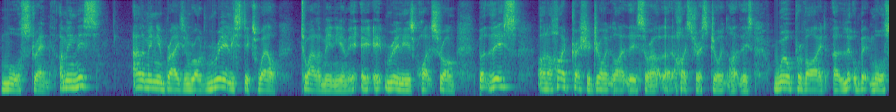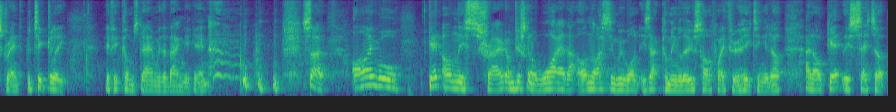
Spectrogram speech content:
more strength. I mean this aluminium brazing rod really sticks well to aluminium. It, it, really is quite strong. But this, on a high pressure joint like this, or a, high stress joint like this, will provide a little bit more strength, particularly if it comes down with a bang again. so I will get on this shroud. I'm just going to wire that on. The last thing we want is that coming loose halfway through heating it up and I'll get this set up.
